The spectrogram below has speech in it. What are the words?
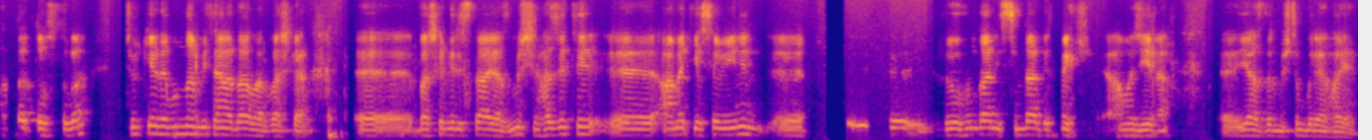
hatta dostuma. Türkiye'de bundan bir tane daha var başka. E, başka birisi daha yazmış. Hazreti e, Ahmet Yesevi'nin e, e, ruhundan istimdad etmek amacıyla e, yazdırmıştım bu levhayı.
